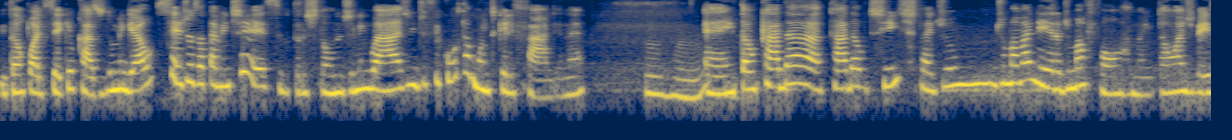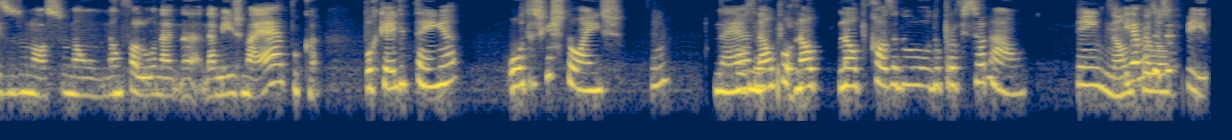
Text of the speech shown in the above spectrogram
Então, pode ser que o caso do Miguel seja exatamente esse: o transtorno de linguagem dificulta muito que ele fale, né? Uhum. É, então, cada, cada autista é de, um, de uma maneira, de uma forma. Então, às vezes, o nosso não, não falou na, na, na mesma época porque ele tenha outras questões. Sim. Né? Não, por, não, não por causa do, do profissional. Sim, não e é muito difícil.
